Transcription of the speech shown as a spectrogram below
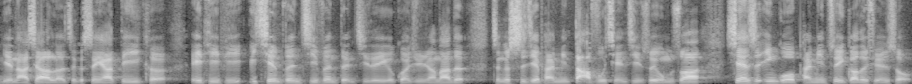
也拿下了这个生涯第一颗 ATP 一千分积分等级的一个冠军，让他的整个世界排名大幅前进。所以我们说，现在是英国排名最高的选手，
